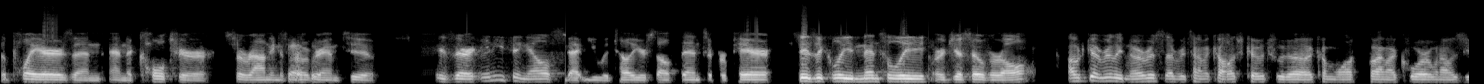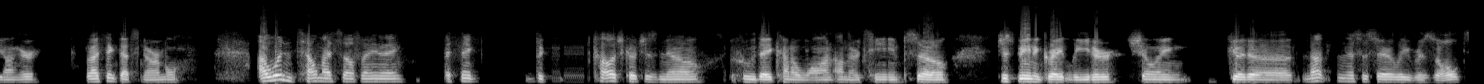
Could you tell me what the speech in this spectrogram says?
the players, and and the culture surrounding the exactly. program too. Is there anything else that you would tell yourself then to prepare physically, mentally, or just overall? I would get really nervous every time a college coach would uh, come walk by my court when I was younger, but I think that's normal. I wouldn't tell myself anything. I think the college coaches know who they kind of want on their team. So just being a great leader, showing good uh not necessarily results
